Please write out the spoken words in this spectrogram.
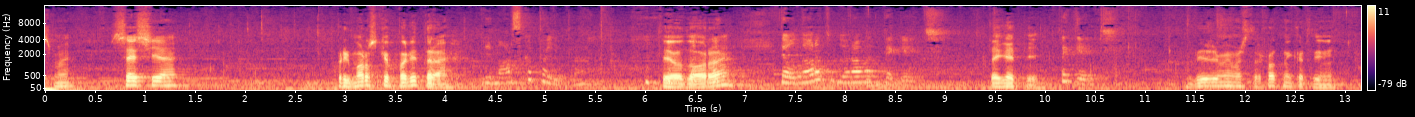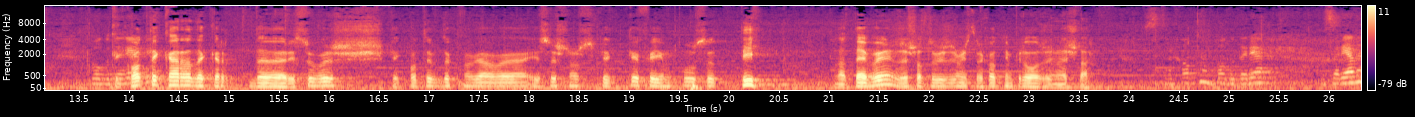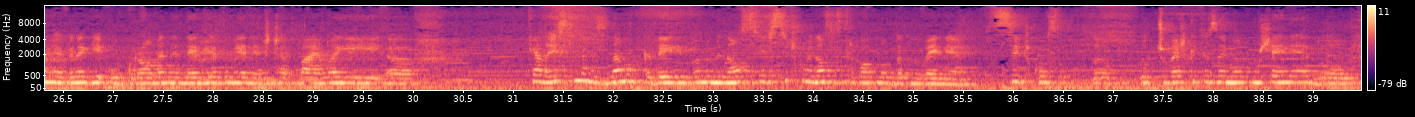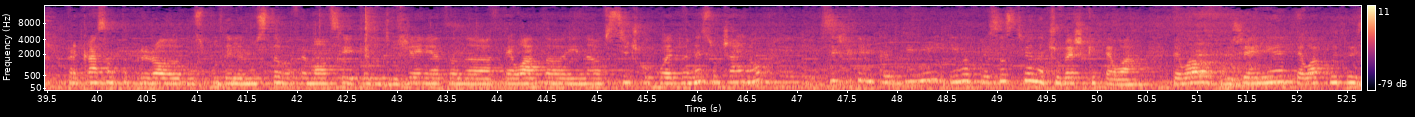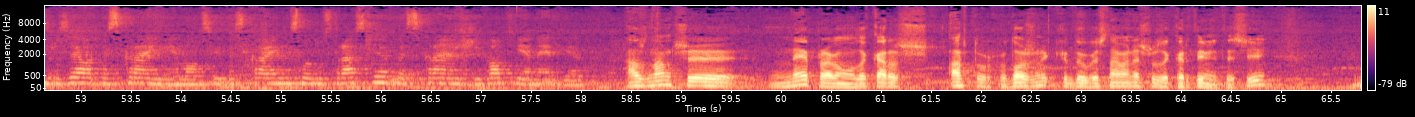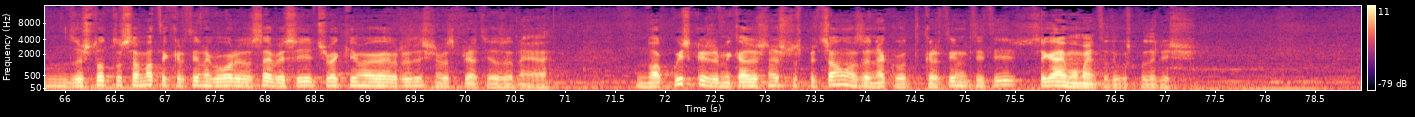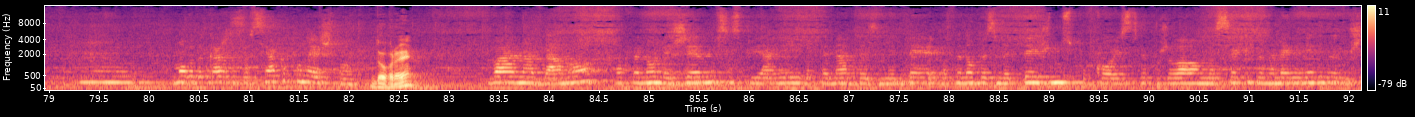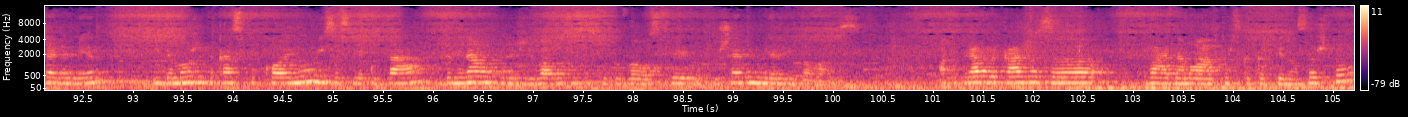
сме. Сесия Приморска палитра. Приморска палитра. Теодора Теодора Тодорова Тегети. Тегети. Тегети. Виждам, имаш страхотни картини. Благодаря Какво ви. те кара да, да рисуваш, какво те вдъхновява и всъщност какъв е импулсът ти на тебе, защото виждам и страхотни приложени неща. Страхотно, благодаря. Заряда ми е винаги огромен, енергията ми е неизчерпаема и а, тя наистина не знам откъде идва, но ми носи, всичко ми носи страхотно вдъхновение. Всичко от човешките взаимоотношения до прекрасната природа, до споделеността в емоциите, до движенията на телата и на всичко, което е не случайно. Всичките ми картини имат присъствие на човешки тела. Тела в движение, тела, които изразяват безкрайни емоции, безкрайни сладострастия, безкрайен живот и енергия. Аз знам, че не е правилно да караш автор-художник да обяснява нещо за картините си, защото самата картина говори за себе си и човек има различни възприятия за нея. Но ако искаш да ми кажеш нещо специално за някой от картините ти, сега е момента да го споделиш. Мога да кажа за всяка по нещо. Добре? Това е една дама в едно лежерно състояние и в, една безмете, в едно безметежно спокойствие. Пожелавам на всеки да намери неговия душевен мир и да може така спокойно и с лекота да минава през живота си с удоволствие, в душевен мир и баланс. Ако трябва да кажа за... Това е една моя авторска картина също.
